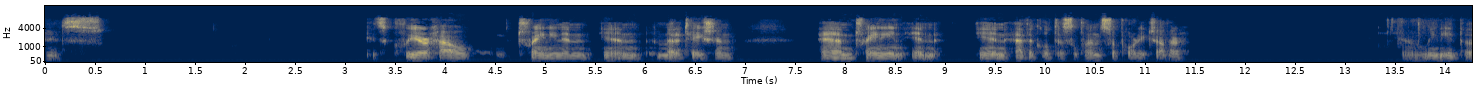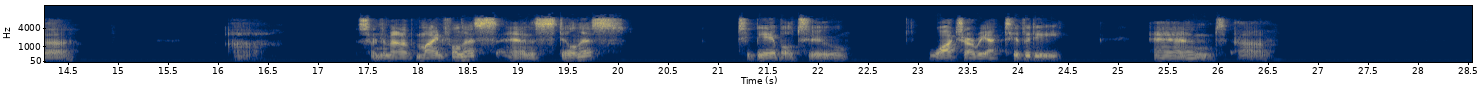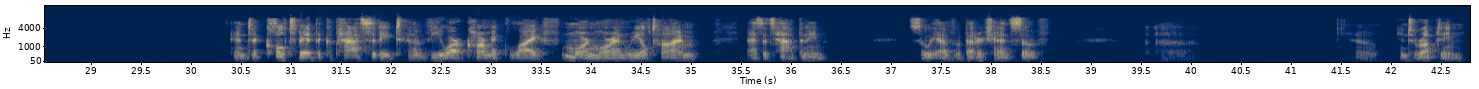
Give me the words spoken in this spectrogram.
It's it's clear how training in, in meditation and training in in ethical disciplines support each other. And we need the uh, certain amount of mindfulness and stillness to be able to watch our reactivity and uh, and to cultivate the capacity to kind of view our karmic life more and more in real time as it's happening. So we have a better chance of uh, you know, interrupting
